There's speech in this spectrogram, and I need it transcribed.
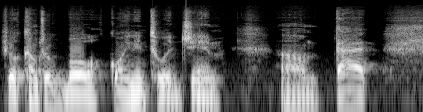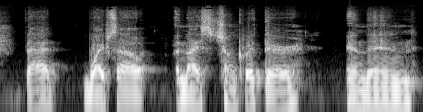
feel comfortable going into a gym? Um, that that wipes out a nice chunk right there. And then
